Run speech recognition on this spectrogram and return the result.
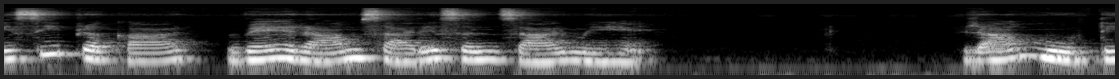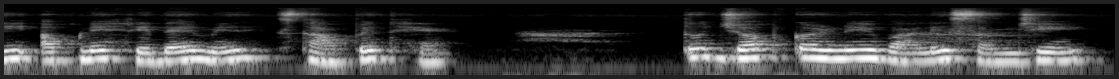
इसी प्रकार वह राम सारे संसार में है। राम मूर्ति अपने हृदय में स्थापित है। तो जब करने वाले समझें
